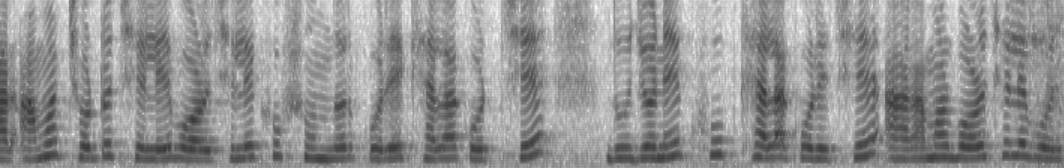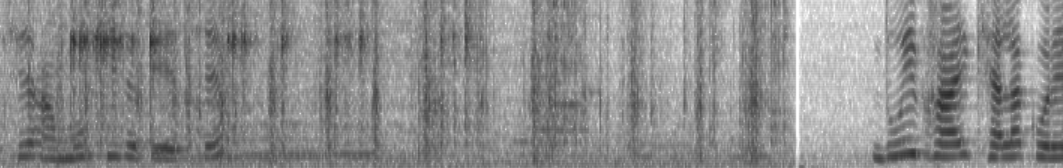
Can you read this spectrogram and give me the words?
আর আমার ছোট ছেলে, বড় ছেলে খুব সুন্দর করে খেলা করছে। দুজনে খুব খেলা করেছে। আর আমার বড় ছেলে বলছে, আম্মু, খিদে পেয়েছে। দুই ভাই খেলা করে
